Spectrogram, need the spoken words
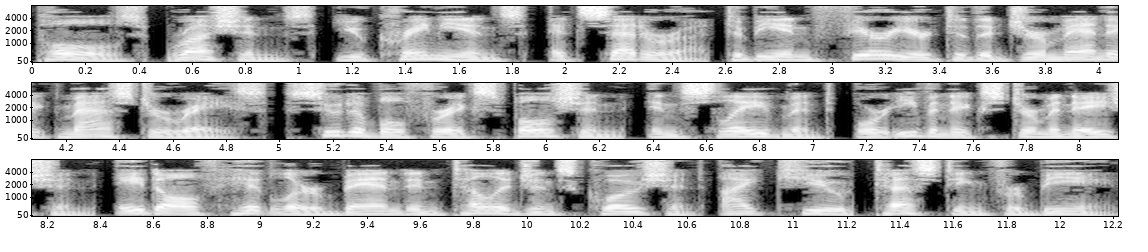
Poles, Russians, Ukrainians, etc. to be inferior to the Germanic master race, suitable for expulsion, enslavement, or even extermination. Adolf Hitler banned intelligence quotient IQ testing for being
